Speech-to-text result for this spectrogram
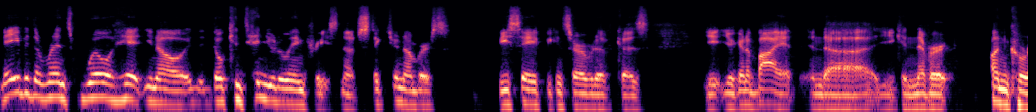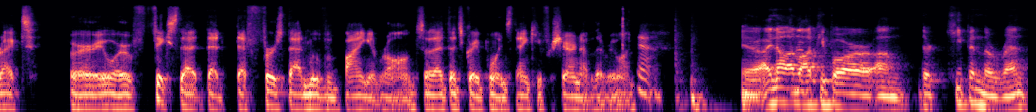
maybe the rents will hit, you know, they'll continue to increase. No, just stick to your numbers. Be safe, be conservative because you're going to buy it and uh, you can never uncorrect or or fix that that that first bad move of buying it wrong. So that that's great points. Thank you for sharing that with everyone. Yeah. Yeah, I know a lot of people are um they're keeping the rent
